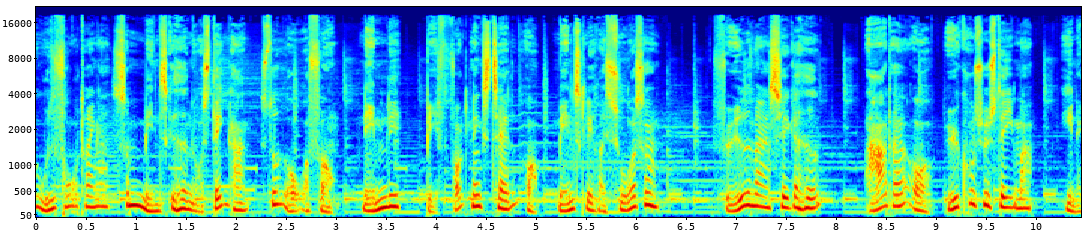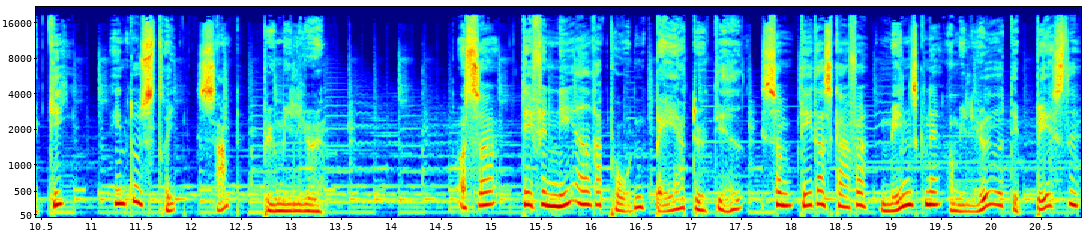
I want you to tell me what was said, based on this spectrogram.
udfordringer, som menneskeheden også dengang stod overfor, nemlig befolkningstal og menneskelige ressourcer, fødevaresikkerhed, arter og økosystemer, energi, industri samt bymiljø. Og så definerede rapporten bæredygtighed som det, der skaffer menneskene og miljøet det bedste,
